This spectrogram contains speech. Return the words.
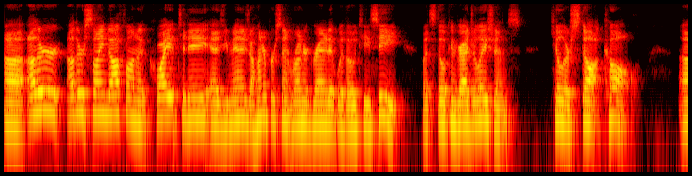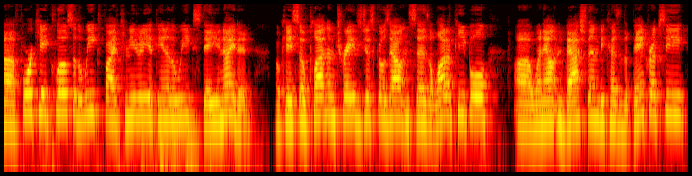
Uh, other other signed off on a quiet today as you managed 100% runner granted it with OTC, but still congratulations. Killer stock call. Uh, 4K close of the week, 5 community at the end of the week, stay united. Okay, so Platinum Trades just goes out and says a lot of people uh, went out and bashed them because of the bankruptcy,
